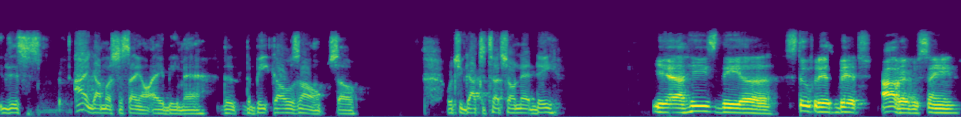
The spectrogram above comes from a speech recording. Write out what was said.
this, I ain't got much to say on AB, man. The the beat goes on. So, what you got to touch on that, D? Yeah, he's the uh, stupidest bitch I've ever seen.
